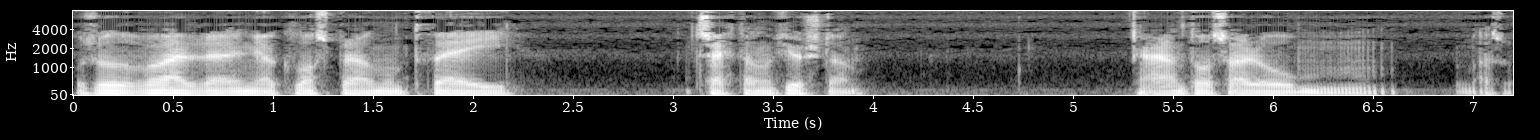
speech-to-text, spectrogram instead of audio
Och så var det en jag klassbrown om 2 13 och 14. Ja, han då sa om alltså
